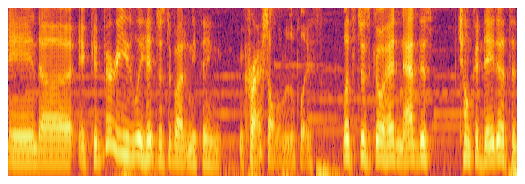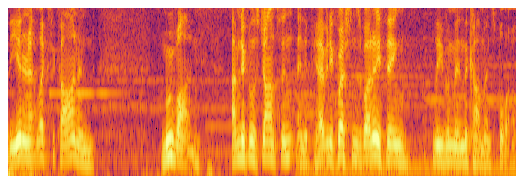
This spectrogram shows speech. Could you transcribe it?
and uh, it could very easily hit just about anything and crash all over the place. Let's just go ahead and add this chunk of data to the internet lexicon and move on. I'm Nicholas Johnson, and if you have any questions about anything, leave them in the comments below.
